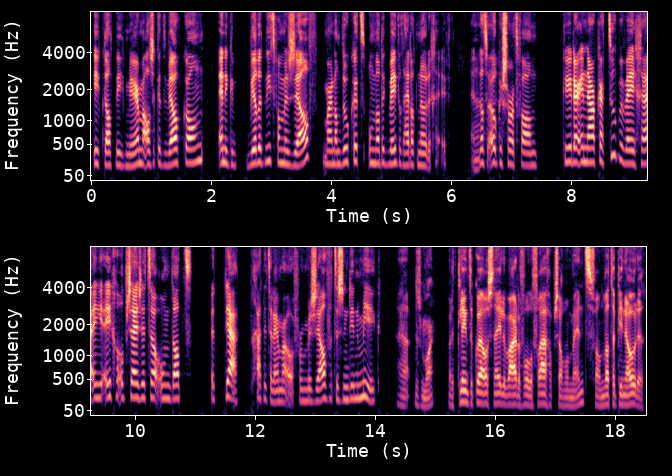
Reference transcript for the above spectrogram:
ik dat niet meer, maar als ik het wel kan en ik wil het niet van mezelf, maar dan doe ik het omdat ik weet dat hij dat nodig heeft. En dat is ook een soort van, kun je daarin naar elkaar toe bewegen en je ego opzij zetten, omdat het, ja, het gaat niet alleen maar over mezelf, het is een dynamiek. Ja. Dat is mooi. Maar het klinkt ook wel als een hele waardevolle vraag op zo'n moment. Van wat heb je nodig?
